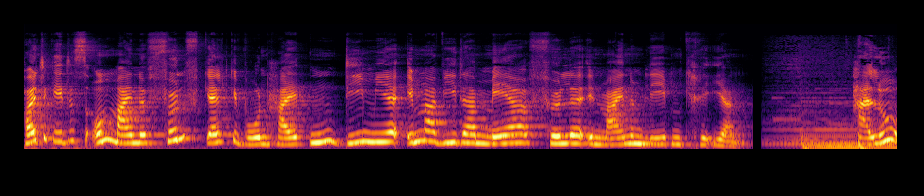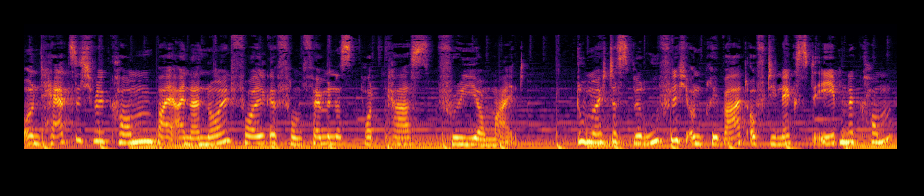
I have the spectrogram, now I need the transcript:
Heute geht es um meine fünf Geldgewohnheiten, die mir immer wieder mehr Fülle in meinem Leben kreieren. Hallo und herzlich willkommen bei einer neuen Folge vom Feminist Podcast Free Your Mind. Du möchtest beruflich und privat auf die nächste Ebene kommen?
